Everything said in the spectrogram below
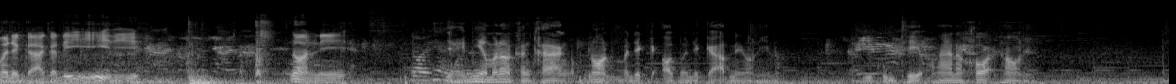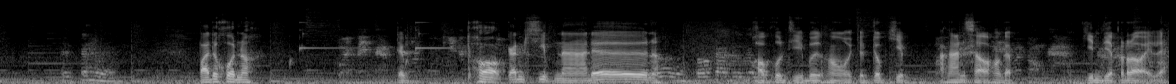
บรรยากาศก็ดีดี นอนนี้ อย่าให้เมียมานอนข้างๆกับนอนบรรยากาศเอาบรรยากาศแนวนี้เนาะอยู่กรุงเทพมหานครเฮาเนี่ยจังเลยไปทุกคนเนาะจะพอกันคลิปหนาเด้อเนาะขอบคุณที่เบิ่งเฮาจนจบคลิปอาหารเสาร์เฮากับกินเรียบร้อยเลย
